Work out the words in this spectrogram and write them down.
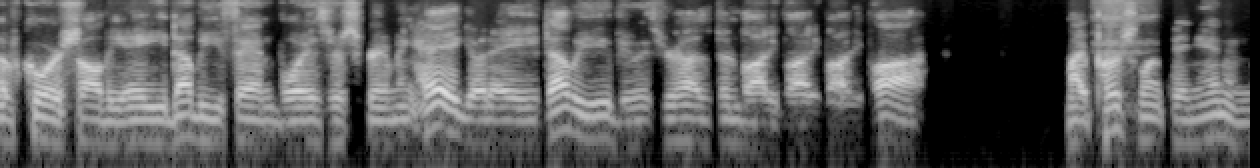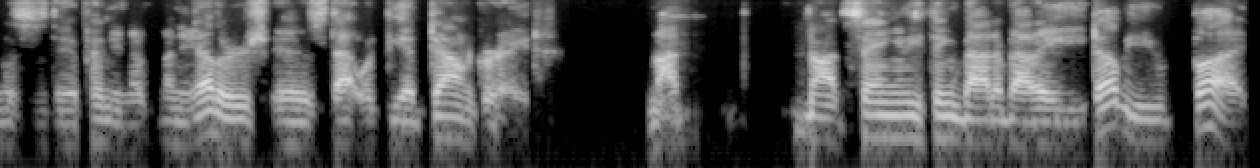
of course, all the AEW fanboys are screaming, "Hey, go to AEW, be with your husband." Blah blah blah blah blah. My personal opinion, and this is the opinion of many others, is that would be a downgrade. Not not saying anything bad about AEW, but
